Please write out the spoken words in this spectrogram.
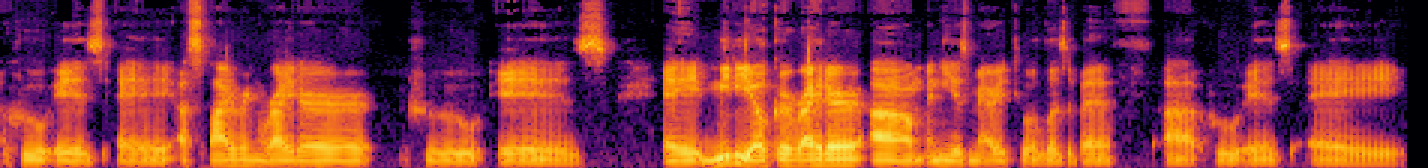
who is a aspiring writer who is a mediocre writer, um, and he is married to Elizabeth, uh, who is a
